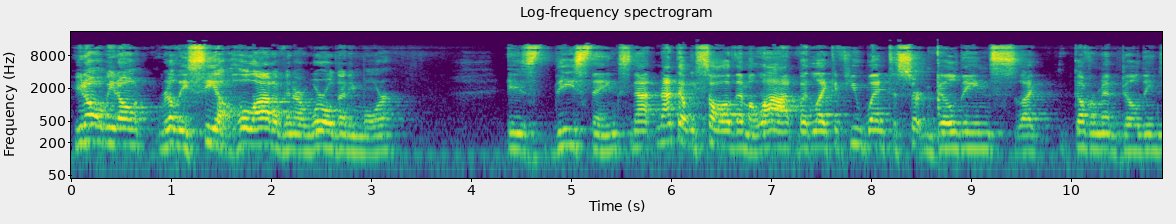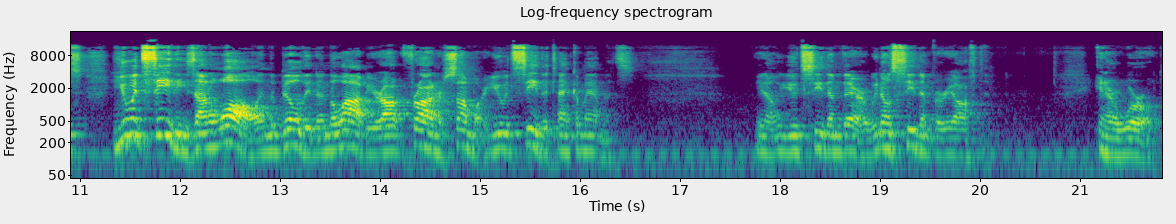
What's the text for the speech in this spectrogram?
You know what we don't really see a whole lot of in our world anymore is these things. Not not that we saw them a lot, but like if you went to certain buildings, like government buildings, you would see these on a wall in the building, in the lobby, or out front, or somewhere. You would see the Ten Commandments. You know, you'd see them there. We don't see them very often in our world.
